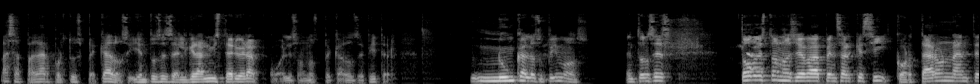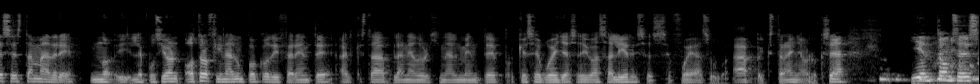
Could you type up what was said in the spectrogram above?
vas a pagar por tus pecados. Y entonces el gran misterio era, ¿cuáles son los pecados de Peter? Nunca lo supimos. Entonces, todo esto nos lleva a pensar que sí, cortaron antes esta madre no, y le pusieron otro final un poco diferente al que estaba planeado originalmente, porque ese güey ya se iba a salir y se, fue a su app extraña o lo que sea. Y entonces,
